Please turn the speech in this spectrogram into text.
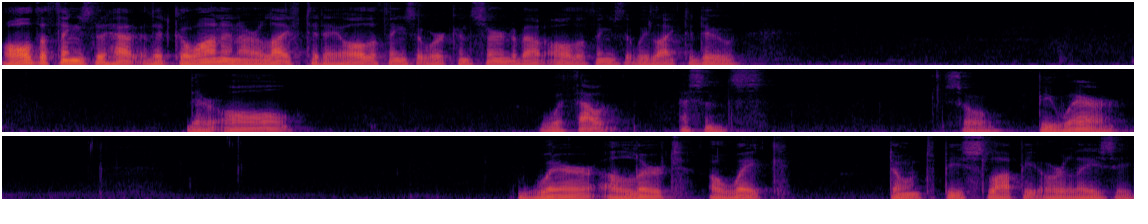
All the things that have, that go on in our life today, all the things that we're concerned about, all the things that we like to do, they're all without essence. So beware. Wear alert, awake. Don't be sloppy or lazy.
